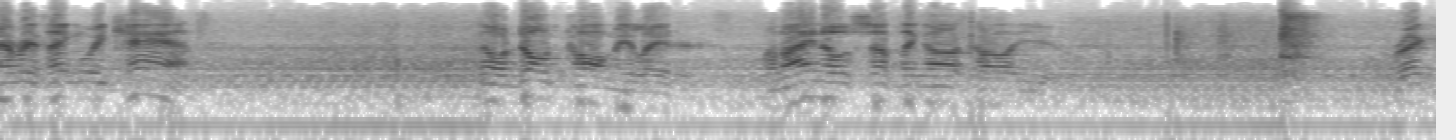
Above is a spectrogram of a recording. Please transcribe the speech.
Everything we can. No, don't call me later. When I know something, I'll call you. Rick?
